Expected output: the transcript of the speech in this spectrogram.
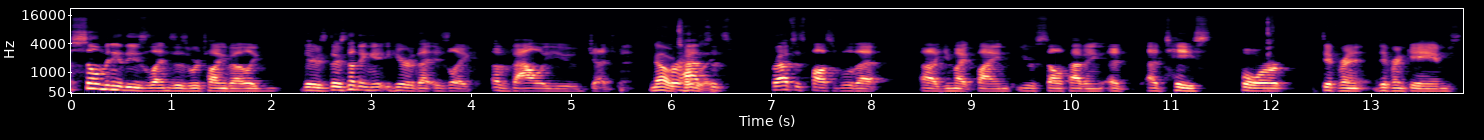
so many of these lenses we're talking about, like there's there's nothing here that is like a value judgment. no, perhaps totally. it's perhaps it's possible that uh, you might find yourself having a, a taste for different different games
